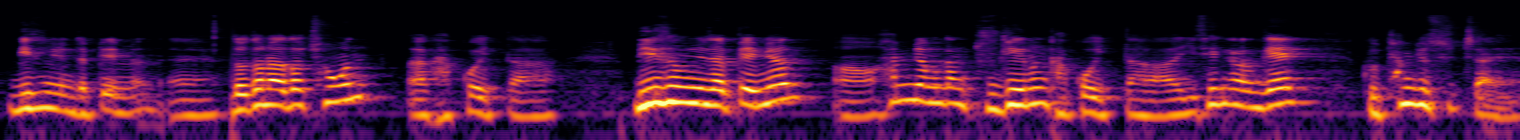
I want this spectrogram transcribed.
미성년자 빼면 예. 너도나도 총은 아, 갖고 있다. 미성년자 빼면 어, 한 명당 두 개는 갖고 있다. 이 생각에 그 평균 숫자예요.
